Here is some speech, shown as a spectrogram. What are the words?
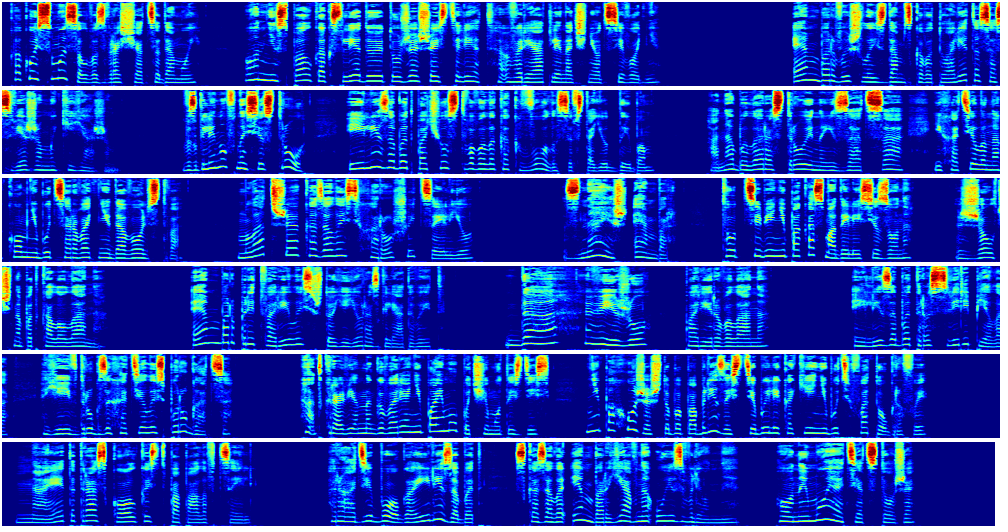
«Какой смысл возвращаться домой? Он не спал как следует уже шесть лет, вряд ли начнет сегодня». Эмбер вышла из дамского туалета со свежим макияжем. Взглянув на сестру, Элизабет почувствовала, как волосы встают дыбом. Она была расстроена из-за отца и хотела на ком-нибудь сорвать недовольство. Младшая оказалась хорошей целью. «Знаешь, Эмбер, тут тебе не показ моделей сезона», — желчно подколола она. Эмбер притворилась, что ее разглядывает. «Да, вижу», — парировала она. Элизабет рассверепела, ей вдруг захотелось поругаться. «Откровенно говоря, не пойму, почему ты здесь. Не похоже, чтобы поблизости были какие-нибудь фотографы». На этот раз колкость попала в цель. «Ради бога, Элизабет», — сказала Эмбер, явно уязвленная. «Он и мой отец тоже».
